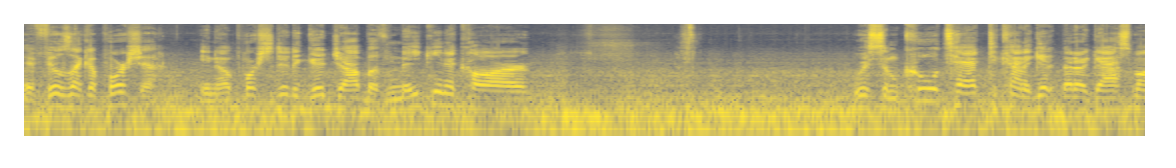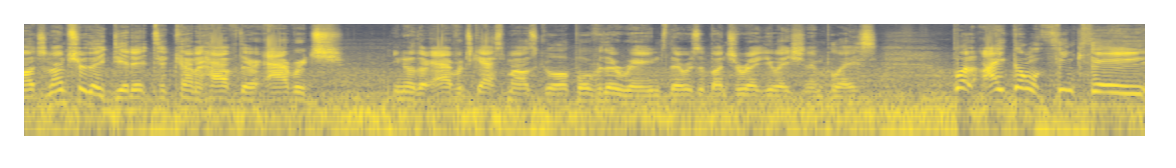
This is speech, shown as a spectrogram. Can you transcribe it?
it feels like a Porsche. You know, Porsche did a good job of making a car with some cool tech to kind of get better gas mileage. And I'm sure they did it to kind of have their average you know, their average gas miles go up over their range. There was a bunch of regulation in place. But I don't think they,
